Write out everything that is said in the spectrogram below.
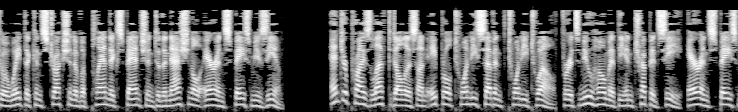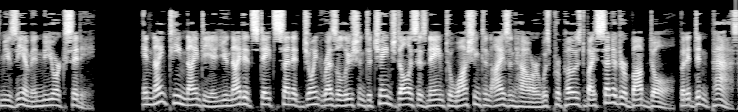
to await the construction of a planned expansion to the National Air and Space Museum. Enterprise left Dulles on April 27, 2012, for its new home at the Intrepid Sea, Air and Space Museum in New York City. In 1990 a United States Senate joint resolution to change Dulles's name to Washington Eisenhower was proposed by Senator Bob Dole, but it didn't pass.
